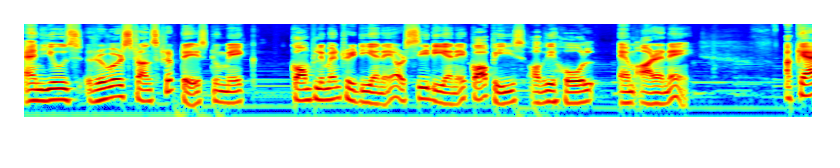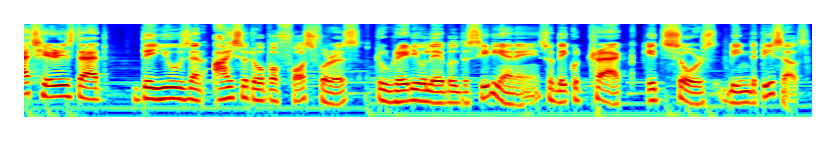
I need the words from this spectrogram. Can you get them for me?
and used reverse transcriptase to make complementary DNA or cDNA copies of the whole mRNA. A catch here is that they used an isotope of phosphorus to radio label the cDNA so they could track its source being the T cells.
